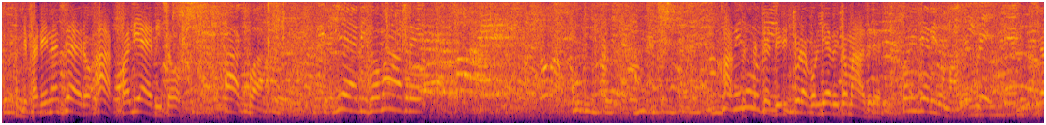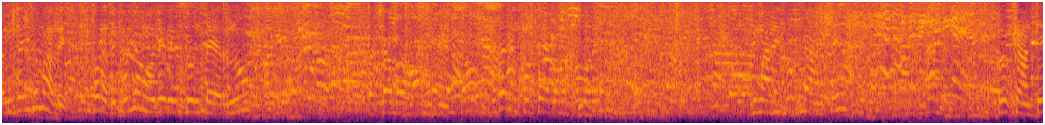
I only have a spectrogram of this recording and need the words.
Quindi farina zero, acqua, lievito, acqua, lievito, madre, ah, minuti. addirittura con lievito madre. con il lievito madre. Abbiamo il lievito madre, ora se vogliamo vedere il suo interno, facciamo mezzo, date un coltello per favore, rimane croccante, croccante,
